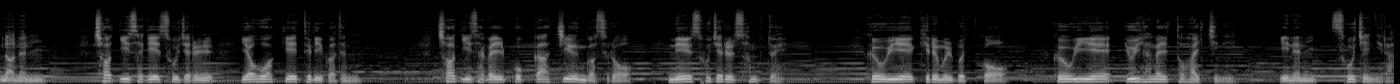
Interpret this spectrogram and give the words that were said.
너는 첫 이삭의 소재를 여호와께 드리거든. 첫 이삭을 볶아 찌은 것으로 내 소재를 삼되 그 위에 기름을 붓고 그 위에 유향을 더할지니 이는 소재니라.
